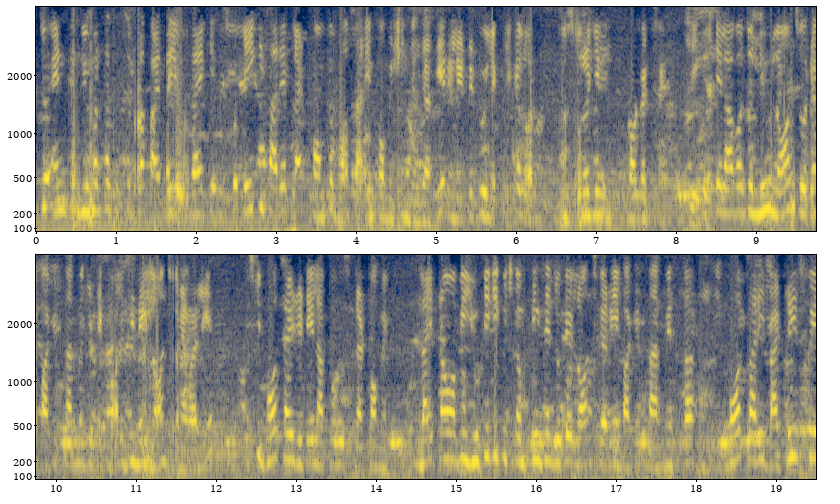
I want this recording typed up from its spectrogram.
जो एंड कंज्यूमर का सबसे बड़ा फ़ायदा ये होता है कि उसको एक ही सारे प्लेटफॉर्म पे बहुत सारी इन्फॉर्मेशन मिल जाती है रिलेटेड टू इलेक्ट्रिकल और जो सोलर की प्रोडक्ट्स हैं। इसके अलावा जो न्यू लॉन्च हो रहा है पाकिस्तान में जो टेक्नोलॉजी नई लॉन्च होने वाली है उसकी बहुत सारी डिटेल आपको उस प्लेटफॉर्म में। राइट नाउ अभी यूके की कुछ कंपनीज़ हैं जो कि लॉन्च कर रही हैं पाकिस्तान में इस तरह। बहुत सारी बैटरीज पे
